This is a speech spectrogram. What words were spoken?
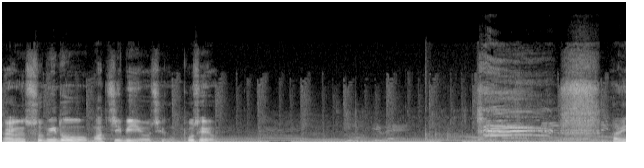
아 이건 수비도 맛집이에요 지금 보세요. 아니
